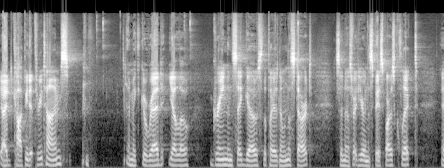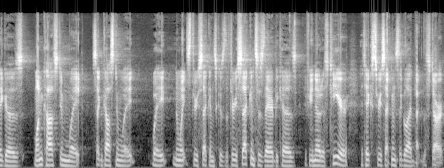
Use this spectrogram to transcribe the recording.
I'd copied it three times and make it go red, yellow, green, and say go so the players know when to start. So notice right here when the space bar is clicked, it goes one costume, wait, second costume, wait, wait, and waits three seconds because the three seconds is there because if you noticed here, it takes three seconds to glide back to the start.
